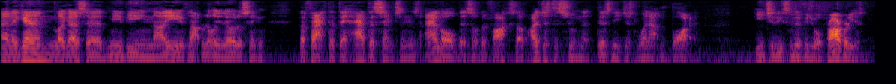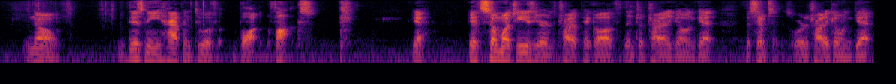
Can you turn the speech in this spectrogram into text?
And again, like I said, me being naive, not really noticing the fact that they had The Simpsons and all this other Fox stuff, I just assumed that Disney just went out and bought each of these individual properties. No, Disney happened to have bought Fox. yeah, it's so much easier to try to pick off than to try to go and get The Simpsons or to try to go and get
